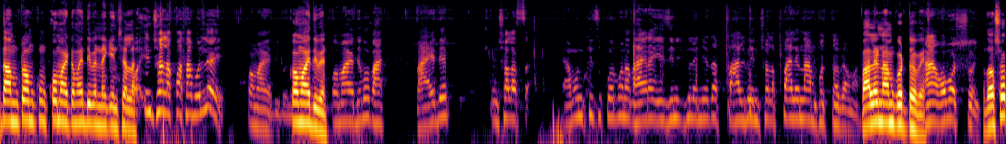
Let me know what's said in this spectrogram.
দাম টম কম- কমাই টমাই দিবেন নাকি ইনশাল্লাহ? ইনশাল্লাহ কথা বললে কমায় দিব কমাই দিবেন। কমায় দেবো ভাই। ভাইদের ইনশাল্লাহ এমন কিছু করব না ভাইরা এই জিনিসগুলো নিয়ে যা পালবে ইনশাল্লাহ পালে নাম করতে হবে আমার। পালে নাম করতে হবে? হ্যাঁ অবশ্যই। দর্শক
